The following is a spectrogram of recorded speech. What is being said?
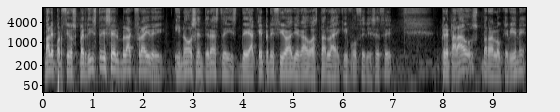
Vale, por si os perdisteis el Black Friday y no os enterasteis de a qué precio ha llegado a estar la Xbox Series S, preparaos para lo que viene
